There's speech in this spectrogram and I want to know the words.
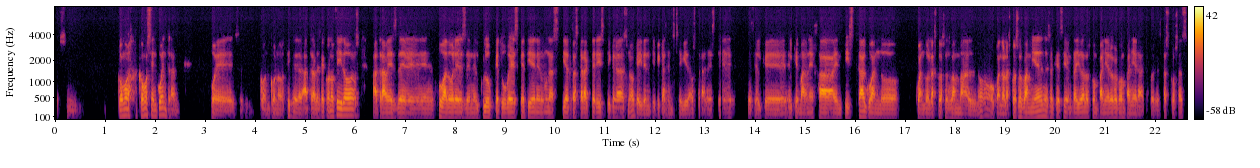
Pues, ¿cómo, ¿Cómo se encuentran? pues con, eh, a través de conocidos, a través de jugadores en el club que tú ves que tienen unas ciertas características, ¿no? Que identificas enseguida, ostras, este es el que, el que maneja en pista cuando, cuando las cosas van mal, ¿no? O cuando las cosas van bien es el que siempre ayuda a los compañeros o compañeras. Pues estas cosas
